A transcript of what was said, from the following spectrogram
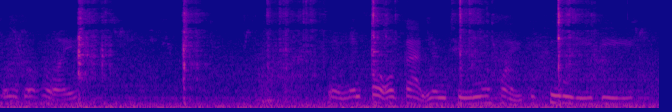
ดูก็หอยฝนมันโตอากาศมันชื้นหอยก็ขึ้นดีๆ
